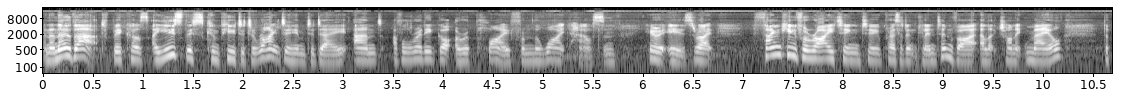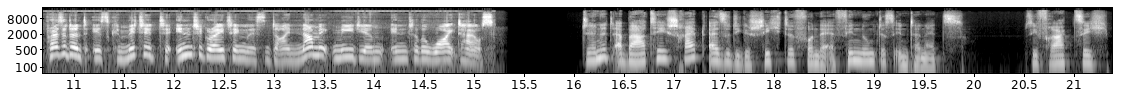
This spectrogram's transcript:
And I know that because I used this computer to write to him today and I've already got a reply from the White House. And here it is. Right. Thank you for writing to President Clinton via electronic mail. The President is committed to integrating this dynamic medium into the White House. Janet Abate schreibt also die Geschichte von der Erfindung des Internets. Sie fragt sich,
